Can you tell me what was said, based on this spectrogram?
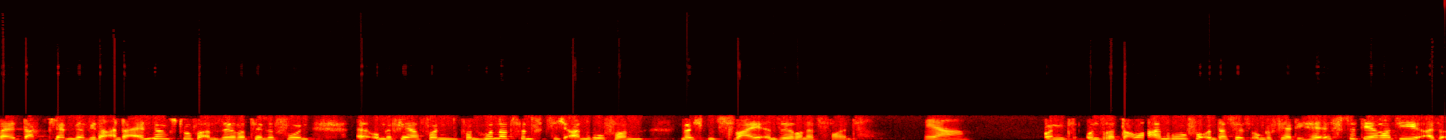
weil da klemmen wir wieder an der Eingangsstufe am Silbertelefon. Äh, ungefähr von, von 150 Anrufern möchten zwei ein Silbernetzfreund. Ja. Und unsere Daueranrufe, und das ist ungefähr die Hälfte derer, die, also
